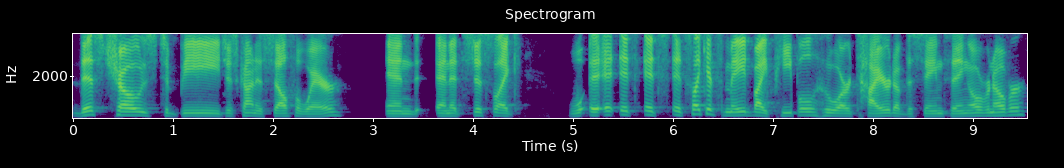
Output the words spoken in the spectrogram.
this chose to be just kind of self-aware and and it's just like it, it's it's it's like it's made by people who are tired of the same thing over and over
